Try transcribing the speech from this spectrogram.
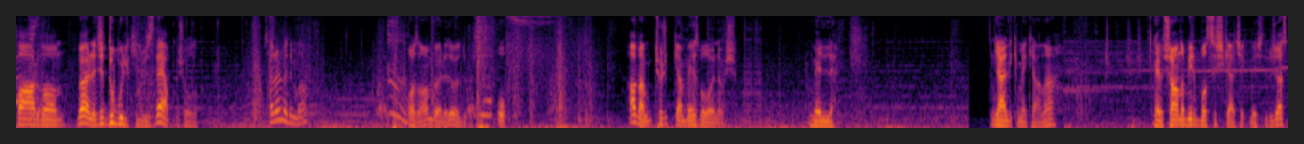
Pardon. Böylece double kill biz de yapmış olduk. Sen ölmedin mi lan? O zaman böyle de öldürürüz. Of. Adam çocukken beyzbol oynamış. Belli. Geldik mekana. Evet şu anda bir basış gerçekleştireceğiz.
